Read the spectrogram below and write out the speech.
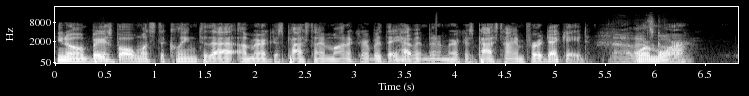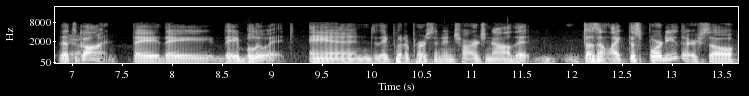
you know, baseball wants to cling to that America's pastime moniker, but they haven't been America's pastime for a decade No, or more. gone. That's Yeah. gone. They they they blew it, and they put a person in charge now that doesn't like the sport either. So,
